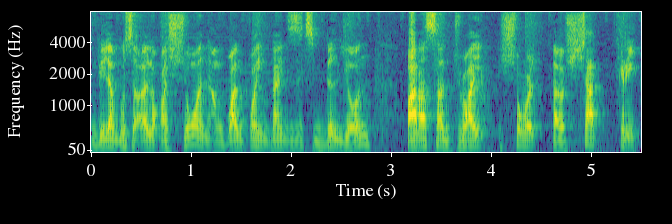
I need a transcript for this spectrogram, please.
Bilang po sa alokasyon ng 1.96 billion para sa dry short uh, shotcrete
